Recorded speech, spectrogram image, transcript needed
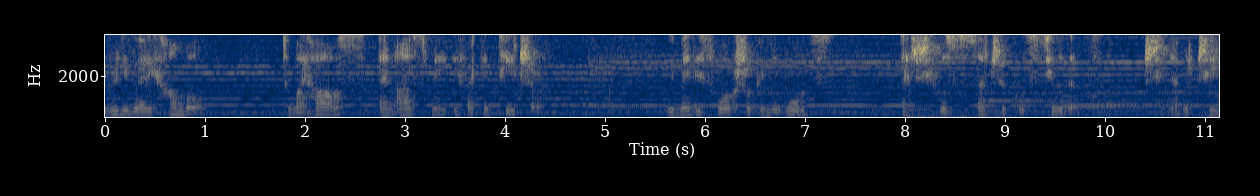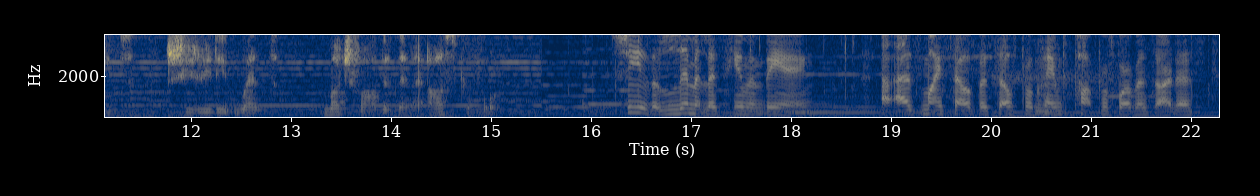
really very humble to my house and asked me if I can teach her. We made this workshop in the woods, and she was such a good student. She never cheated. She really went much farther than I asked her for. She is a limitless human being. As myself, a self-proclaimed pop performance artist,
